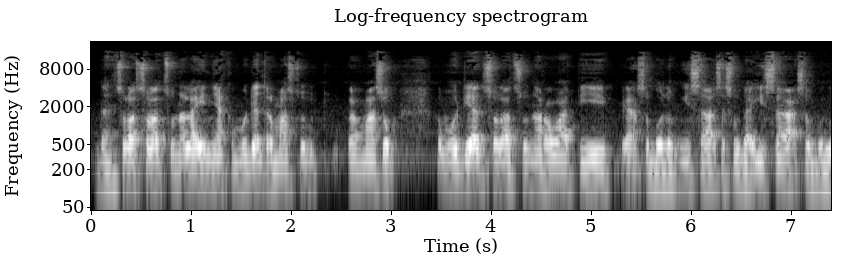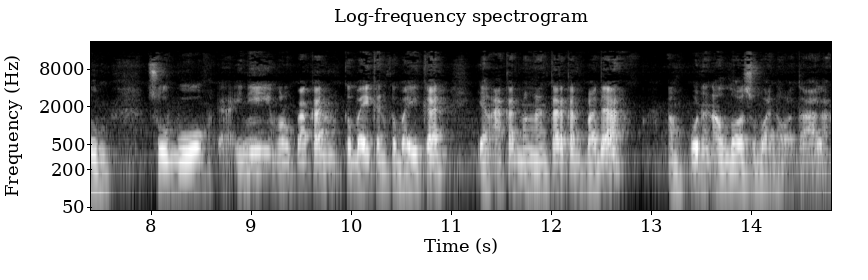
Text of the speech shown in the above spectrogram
dan salat-salat sunnah lainnya kemudian termasuk termasuk kemudian salat sunnah rawatib ya sebelum isya, sesudah isya, sebelum subuh ya ini merupakan kebaikan-kebaikan yang akan mengantarkan pada ampunan Allah Subhanahu wa taala.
